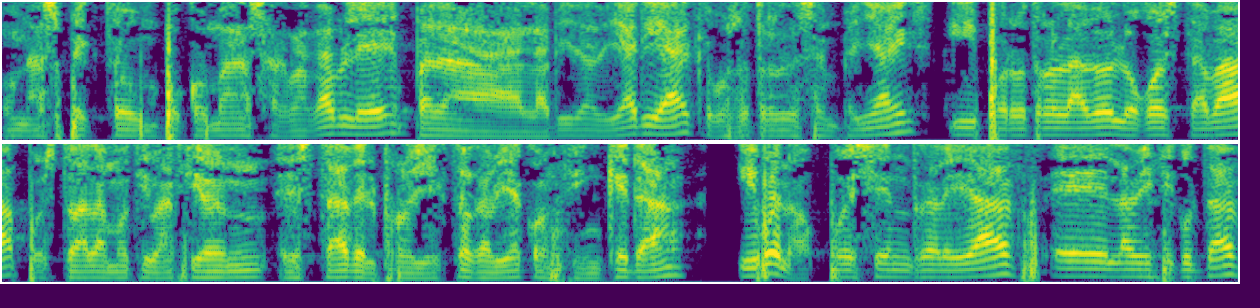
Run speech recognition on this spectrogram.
un aspecto un poco más agradable para la vida diaria que vosotros desempeñáis y por otro lado luego estaba pues toda la motivación esta del proyecto que había con Cinquera y bueno, pues en realidad eh, la dificultad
